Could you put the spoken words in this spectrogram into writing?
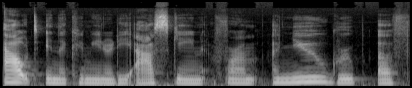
out in the community asking from a new group of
